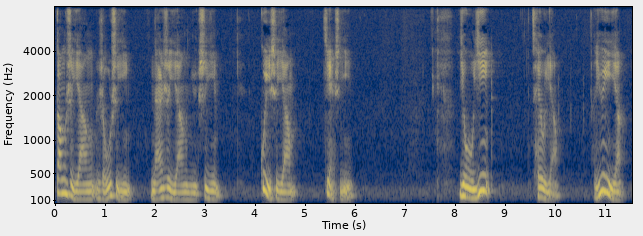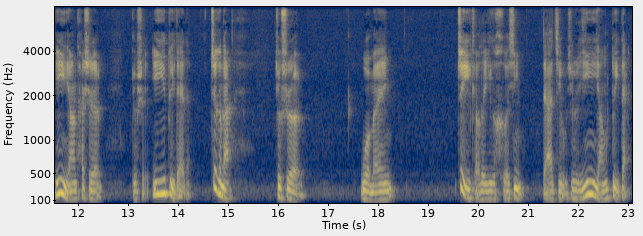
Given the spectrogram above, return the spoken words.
刚是阳，柔是阴；男是阳，女是阴；贵是阳，贱是阴。有阴才有阳。阴阳，阴阳，它是就是一一对待的。这个呢，就是我们这一条的一个核心。大家记住，就是阴阳对待。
